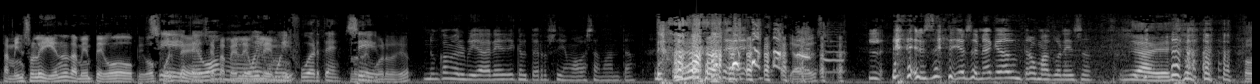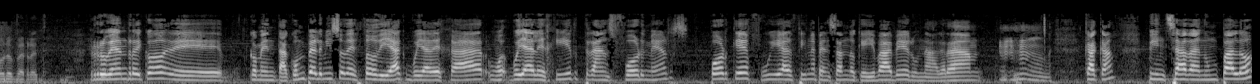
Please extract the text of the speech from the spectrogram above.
También Soy Leyenda también pegó, pegó Sí, fuerte pegó ese papel de muy, William muy fuerte, Lo sí. recuerdo yo. Nunca me olvidaré de que el perro se llamaba Samantha. Ya ves. en serio, se me ha quedado un trauma con eso. Ya ves. Pobre perrete. Rubén Rico eh, comenta, con permiso de Zodiac voy a dejar, voy a elegir Transformers porque fui al cine pensando que iba a haber una gran caca pinchada en un palo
